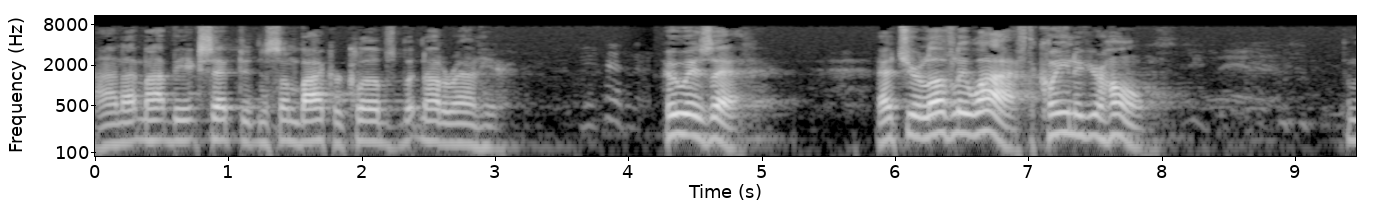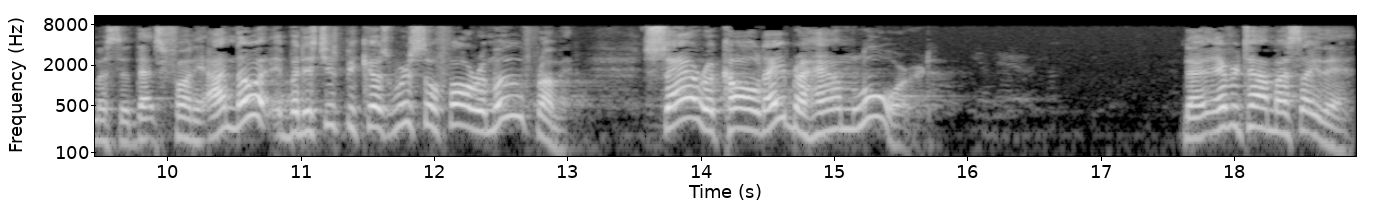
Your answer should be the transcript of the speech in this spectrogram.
And that might be accepted in some biker clubs, but not around here. Who is that? That's your lovely wife, the queen of your home. Somebody said, That's funny. I know it, but it's just because we're so far removed from it. Sarah called Abraham Lord. Now, every time I say that,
